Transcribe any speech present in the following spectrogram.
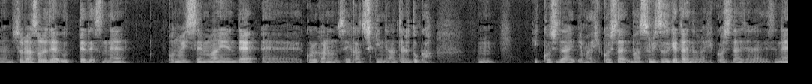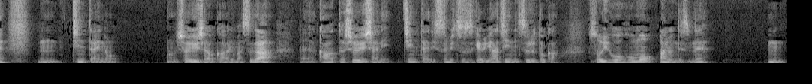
うん、それはそれで売ってですね、この1000万円で、えーこれからの生活資金に充てるとか、うん、引っ越し代、まあ、引っ越し代、まあ、住み続けたいのは引っ越し代じゃないですね。うん、賃貸の、うん、所有者は変わりますが、えー、変わった所有者に賃貸で住み続ける家賃にするとか、そういう方法もあるんですね。うん。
